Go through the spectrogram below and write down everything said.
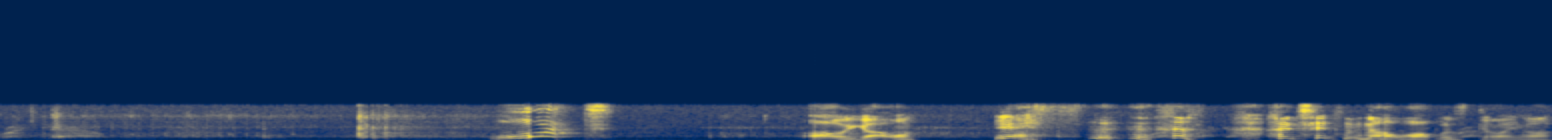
Threat down. What? He got one. Yes! I didn't know what was going on.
